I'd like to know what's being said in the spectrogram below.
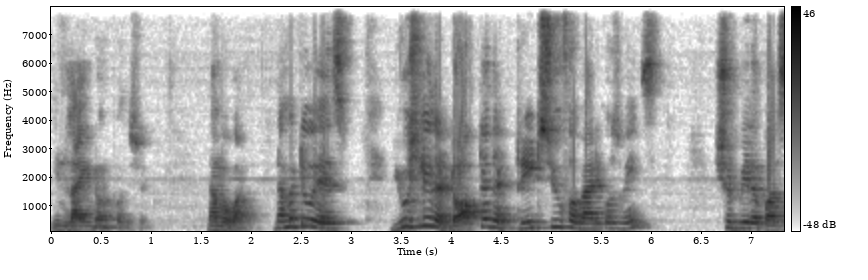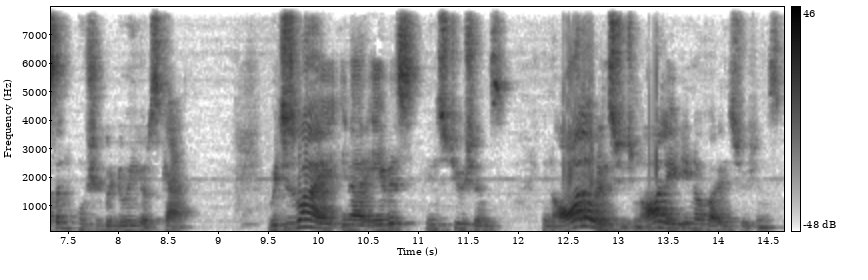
in lying down position. Number one. Number two is usually the doctor that treats you for varicose veins should be the person who should be doing your scan. Which is why in our AVIS institutions, in all our institutions, all 18 of our institutions,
